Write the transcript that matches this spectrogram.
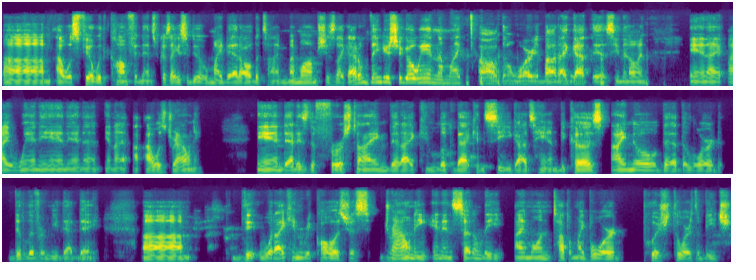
um, I was filled with confidence because I used to do it with my dad all the time. My mom, she's like, "I don't think you should go in." I'm like, "Oh, don't worry about it. I got this," you know. And and I I went in and uh, and I I was drowning, and that is the first time that I can look back and see God's hand because I know that the Lord delivered me that day. Um, the what I can recall is just drowning, and then suddenly I'm on top of my board, pushed towards the beach,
